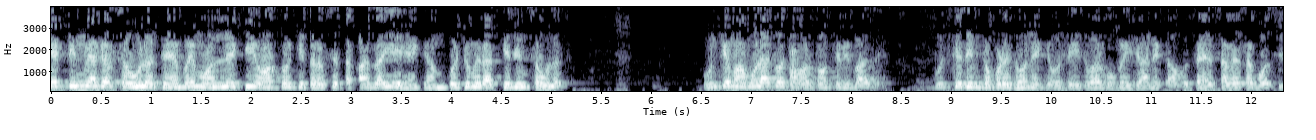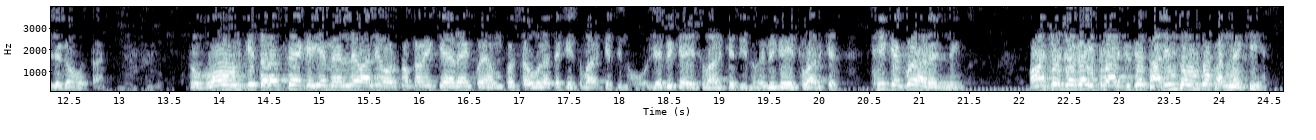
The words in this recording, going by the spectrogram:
ایک دن میں اگر سہولت ہے بھائی محلے کی عورتوں کی طرف سے تقاضا یہ ہے کہ ہم کو جمعرات کے دن سہولت ان کے معمولات ہوتے ہیں عورتوں کے بھی بعض ہے بدھ کے دن کپڑے دھونے کے ہوتے ہیں اتوار کو کہیں جانے کا ہوتا ہے ایسا ویسا بہت سی جگہ ہوتا ہے۔ تو وہ ان کی طرف سے کہ یہ محلے والی عورتوں کا بھی کہہ رہے ہیں کہ ہم کو سہولت ہے کہ اتوار کے دن ہو۔ یہ بھی کہ اتوار کے دن ہو یہ بھی کہ اتوار کے ٹھیک ہے کوئی حرج نہیں۔ پانچوں جگہ اتوار کیونکہ تعلیم تو ان کو کرنے کی ہے۔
